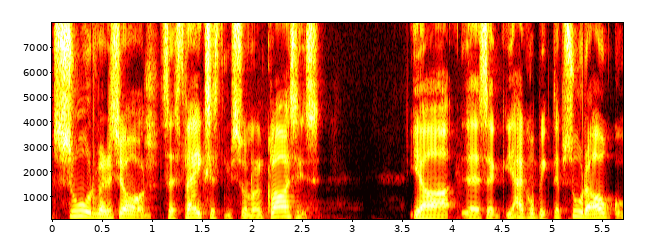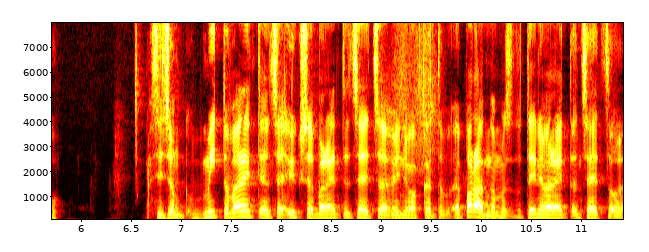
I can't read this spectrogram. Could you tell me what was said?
suur versioon sellest väiksest, mis sul on klaasis. ja see jääkubik teeb suure augu. siis on mitu varianti on see, üks variant on see, et sa on ju hakkad parandama seda, teine variant on see, et sa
